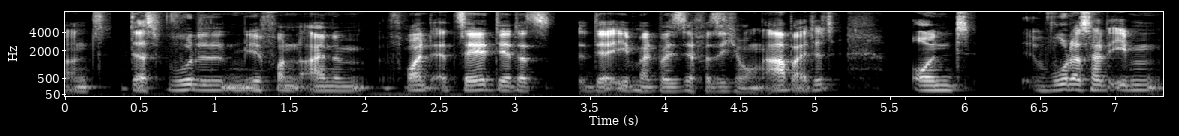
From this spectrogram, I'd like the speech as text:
Und das wurde mir von einem Freund erzählt, der das, der eben halt bei dieser Versicherung arbeitet. Und wo das halt eben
